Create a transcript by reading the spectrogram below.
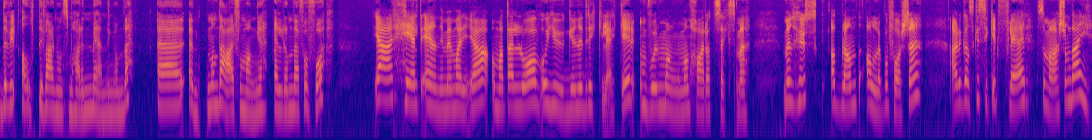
det vil alltid være noen som har en mening om det. Uh, enten om det er for mange, eller om det er for få. Jeg er helt enig med Maria om at det er lov å ljuge under drikkeleker om hvor mange man har hatt sex med. Men husk at blant alle på vorset er det ganske sikkert flere som er som deg.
